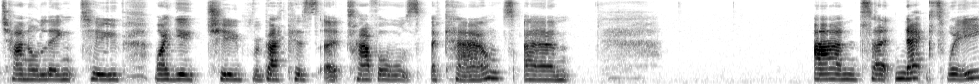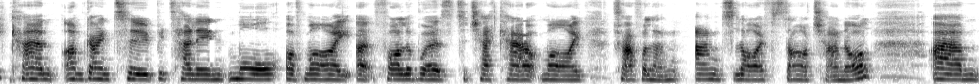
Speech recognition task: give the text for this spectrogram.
channel linked to my YouTube Rebecca's uh, travels account. Um, and uh, next week um, I'm going to be telling more of my uh, followers to check out my travel and, and lifestyle channel um,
